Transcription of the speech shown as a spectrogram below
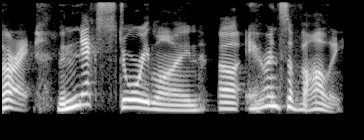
All right, the next storyline uh, Aaron Civale.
